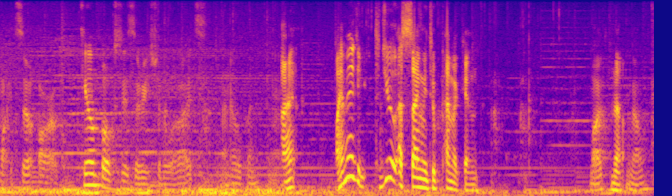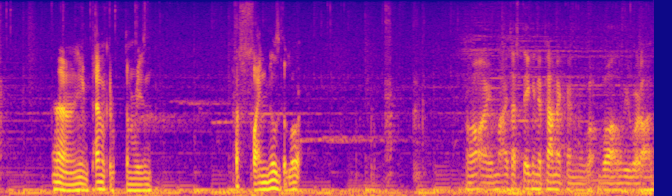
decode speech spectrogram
Right, so our kill box is reachable, right? And open. Yeah. I. Why am I? Did you assign me to Pemmican? What? No. No. I don't need Pemmican for some reason. I fine meals galore. Well, I might have taken the pemmican wh- while we were out.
